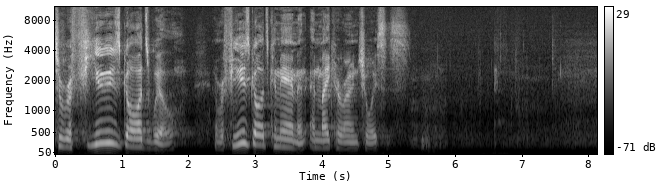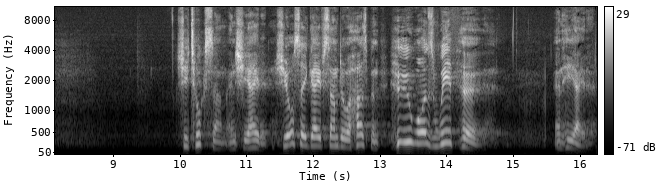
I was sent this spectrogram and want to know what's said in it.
to refuse God's will and refuse God's commandment and make her own choices. She took some and she ate it. She also gave some to her husband who was with her, and he ate it.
